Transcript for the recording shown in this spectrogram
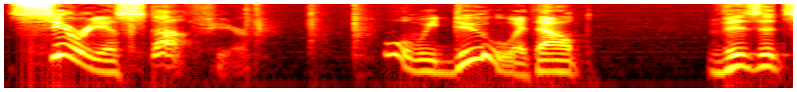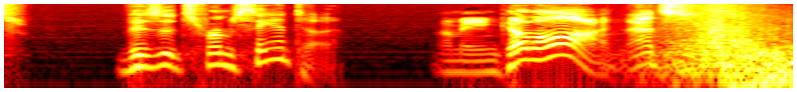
serious stuff here. What will we do without visits visits from Santa? I mean, come on, that's.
